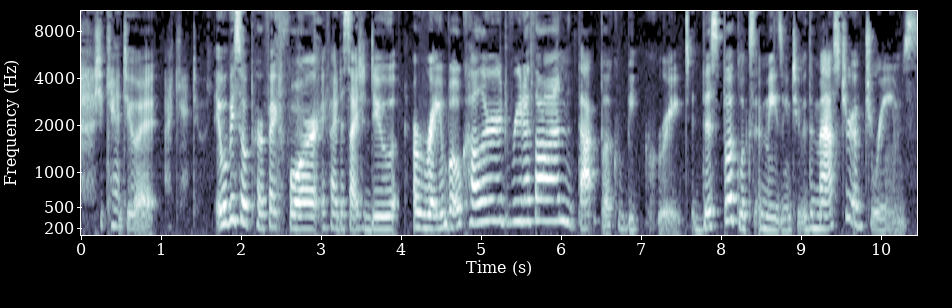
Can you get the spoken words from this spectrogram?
She can't do it. I can't do it. It would be so perfect for if I decide to do a rainbow colored readathon. That book would be great. This book looks amazing too. The Master of Dreams.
